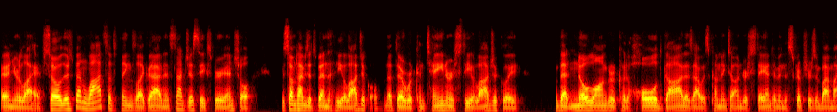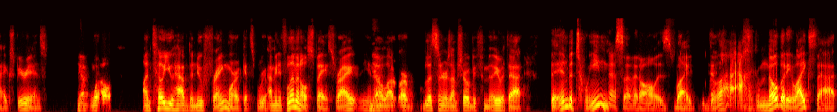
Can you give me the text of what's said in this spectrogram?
in your life. So there's been lots of things like that. And it's not just the experiential, sometimes it's been the theological, that there were containers theologically that no longer could hold God as I was coming to understand him in the scriptures and by my experience. Yep. Well, until you have the new framework, it's I mean it's liminal space, right? You know, Yeah. a lot of our listeners I'm sure will be familiar with that. The in-betweenness of it all is like ugh, nobody likes that.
